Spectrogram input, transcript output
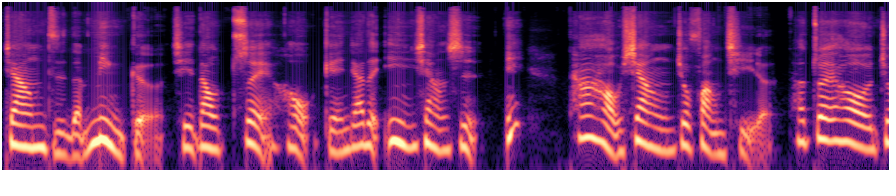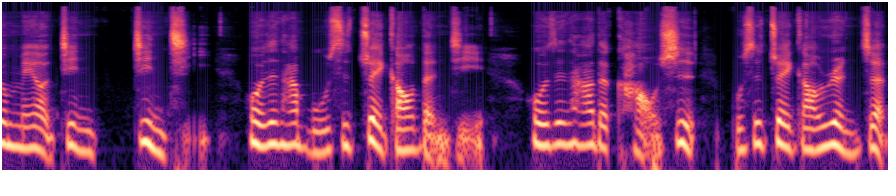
这样子的命格，其实到最后给人家的印象是：诶，他好像就放弃了，他最后就没有晋晋级，或者是他不是最高等级，或者是他的考试不是最高认证，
